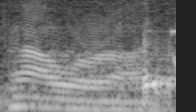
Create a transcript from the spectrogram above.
power on.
